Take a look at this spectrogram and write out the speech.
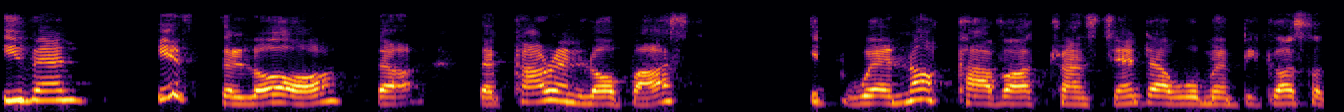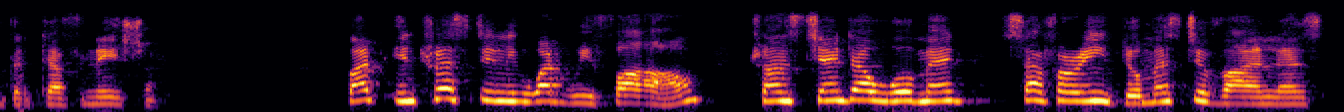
even if the law, the, the current law passed, it will not cover transgender women because of the definition. But interestingly, what we found, transgender women suffering domestic violence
